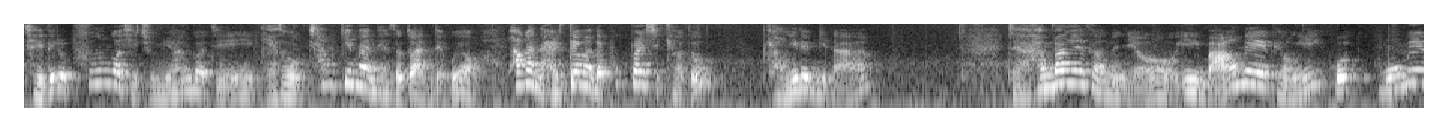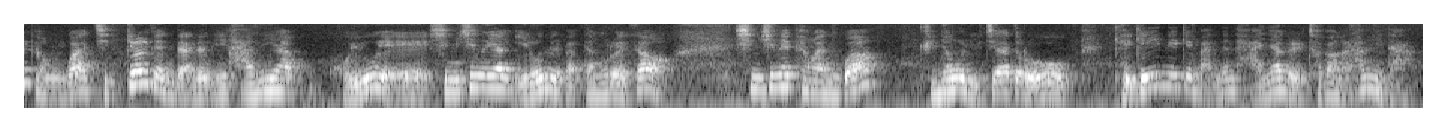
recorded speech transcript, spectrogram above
제대로 푸는 것이 중요한 거지 계속 참기만 해서도 안 되고요. 화가 날 때마다 폭발시켜도 병이 됩니다. 자, 한방에서는요, 이 마음의 병이 곧 몸의 병과 직결된다는 이 한의학 고유의 심신의학 이론을 바탕으로 해서 심신의 평안과 균형을 유지하도록 개개인에게 맞는 한약을 처방을 합니다.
